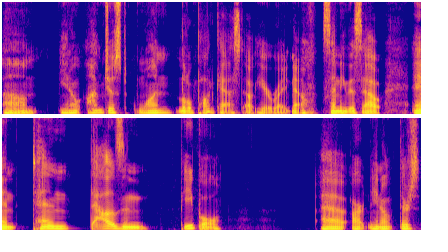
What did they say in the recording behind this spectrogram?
Um, you know, I'm just one little podcast out here right now sending this out, and 10,000 people uh, are, you know, there's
